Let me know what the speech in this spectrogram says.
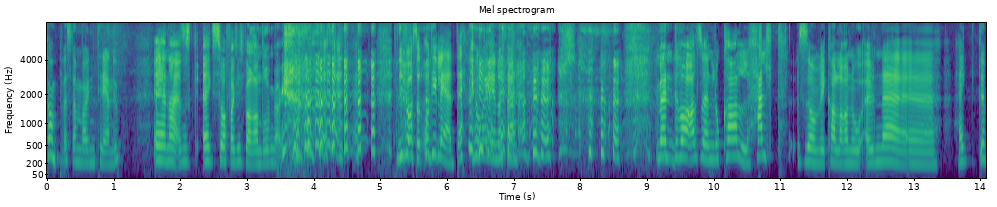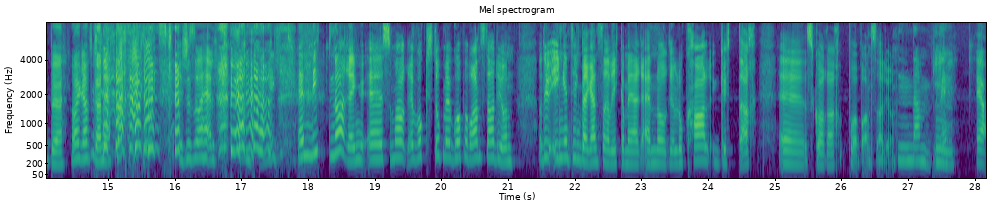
kamp hvis de vant 3-0. Eh, nei, jeg så faktisk bare andre omgang. Du var sånn Å, de leder! Nå må jeg inn og se. Men det var altså en lokal helt, som vi kaller han nå, Aune eh, Hegdebø. Nå har jeg glemt hva han heter. Ikke så helt. En 19-åring eh, som har vokst opp med å gå på Brann stadion. Og det er jo ingenting bergensere liker mer enn når lokalgutter eh, skårer på Brann stadion. Nemlig. Mm. Ja,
